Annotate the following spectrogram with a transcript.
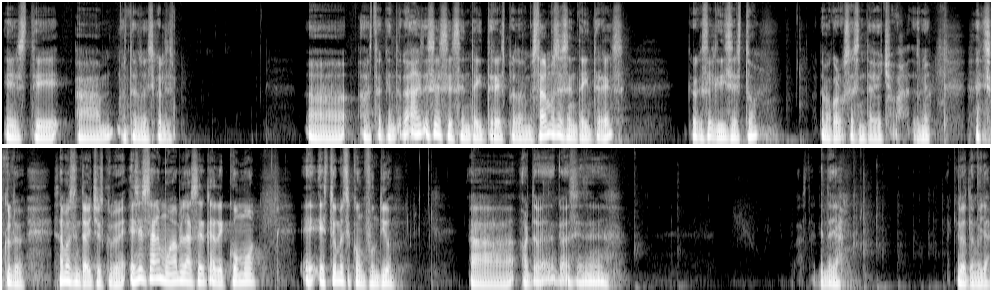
Este, no te lo Ah, hasta que. Ah, ese es 63, perdón. Salmo 63. Creo que es el que dice esto. No me acuerdo, 68. Ah, Dios mío. discúlpeme. Salmo 68, discúlpeme. Ese salmo habla acerca de cómo eh, este hombre se confundió. Uh, ahorita. Hasta que ya. Aquí lo tengo ya.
